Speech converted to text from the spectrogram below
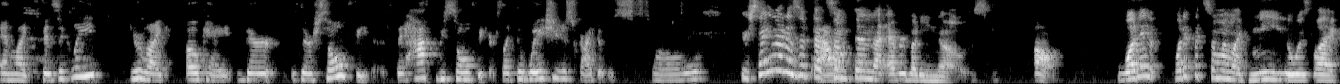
and like physically you're like okay they're they're soul feeders they have to be soul feeders like the way she described it was so You're saying that as if that's Powerful. something that everybody knows. oh What if what if it's someone like me who was like,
